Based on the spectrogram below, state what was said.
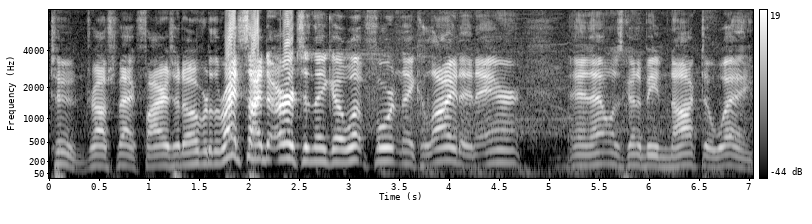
Tune drops back, fires it over to the right side to Ertz, and they go up for it, and they collide in air, and that one's going to be knocked away.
